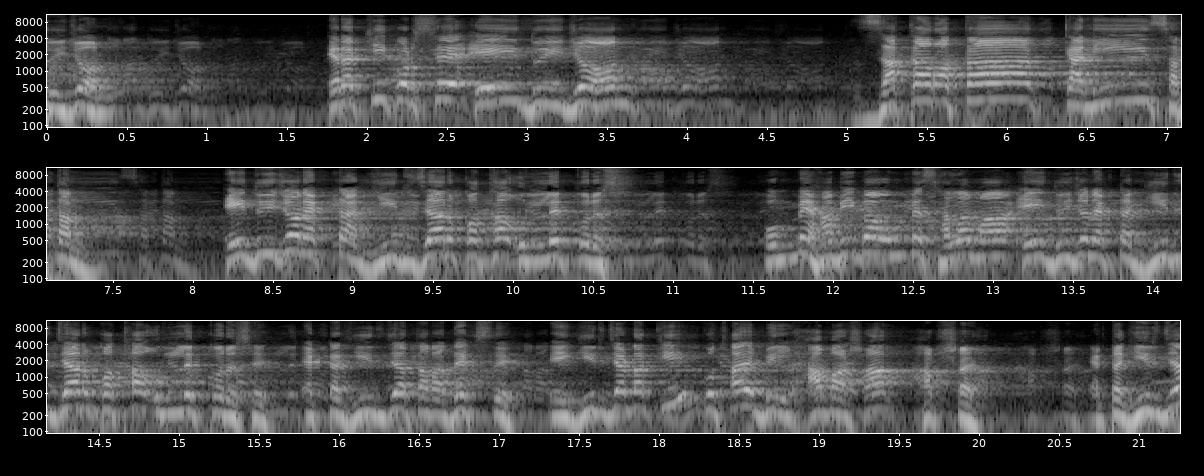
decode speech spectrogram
দুইজন এরা কি করছে? এই দুইজন জাকারতা কানিসাতান। এই দুইজন একটা গির্জার কথা উল্লেখ করেছে। উম্মে হাবিবা, উম্মে সালামা, এই দুইজন একটা গির্জার কথা উল্লেখ করেছে। একটা গির্জা তারা দেখছে। এই গির্জাটা কি? কোথায়? বিল হাবাসা হাফসায়। একটা গির্জা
